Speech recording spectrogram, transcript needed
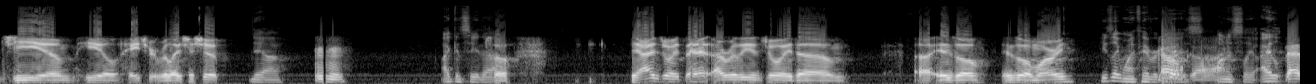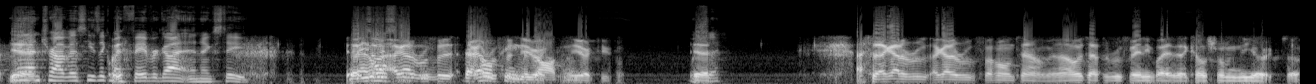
GM heel hatred relationship. Yeah, hmm I can see that. So yeah, I enjoyed that. I really enjoyed um, uh, Enzo Enzo Amore. He's like my favorite Oh, guys, honestly. I That- man, Yeah. Travis, he's like my favorite guy in NXT. Yeah, you know, I got a team- root for that I got to whole root for New York awesome. New York people. What'd you Yeah. say? I said I got a root. I got to root for hometown, man. I always have to root for anybody that comes from New York. So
